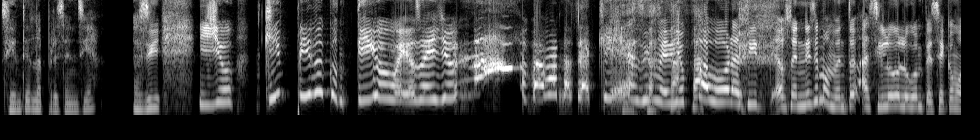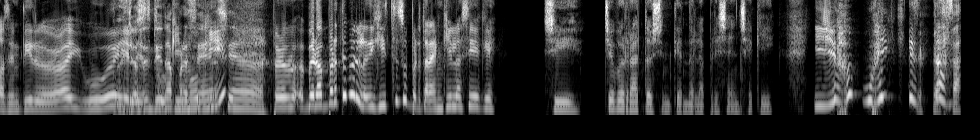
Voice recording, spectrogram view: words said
¿Sientes la presencia? Así. Y yo, ¿qué pido contigo, güey? O sea, y yo, no, vámonos de aquí. Así me dio pavor, así. O sea, en ese momento, así luego, luego empecé como a sentir, ay, güey. Pues yo sentí una presencia. Pero, pero aparte me lo dijiste súper tranquilo, así de que, sí, llevo rato sintiendo la presencia aquí. Y yo, güey, que estás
